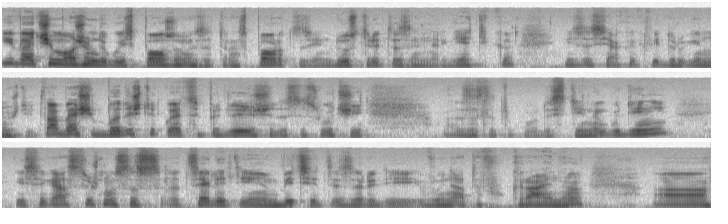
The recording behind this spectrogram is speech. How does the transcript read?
и вече можем да го използваме за транспорт, за индустрията, за енергетика и за всякакви други нужди. Това беше бъдеще, което се предвиждаше да се случи а, за след около 10 на години и сега всъщност с целите и амбициите заради войната в Украина а,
